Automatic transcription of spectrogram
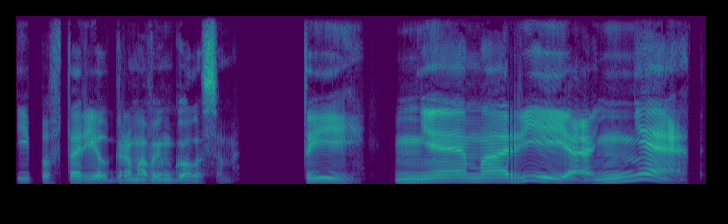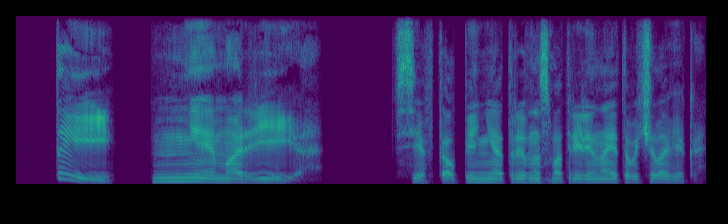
и повторил громовым голосом. «Ты не Мария! Нет! Ты не Мария!» Все в толпе неотрывно смотрели на этого человека.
